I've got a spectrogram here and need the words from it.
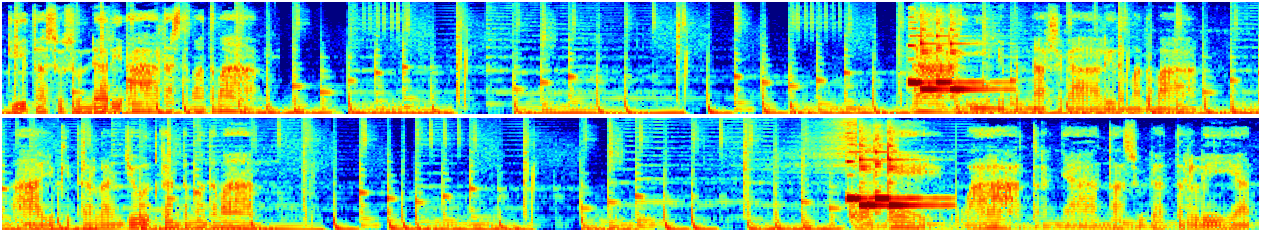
Kita susun dari atas teman-teman. Benar sekali teman-teman. Ayo kita lanjutkan teman-teman. Oke, wah ternyata sudah terlihat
